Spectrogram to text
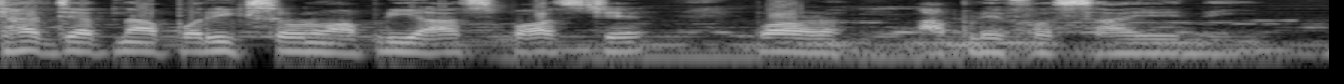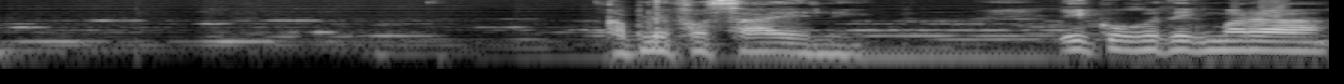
જાત જાતના પરીક્ષણો આપણી આસપાસ છે, પણ આપણે ફસાય નહીં. આપણે ફસાય નહીં. એક વખત એક મારા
